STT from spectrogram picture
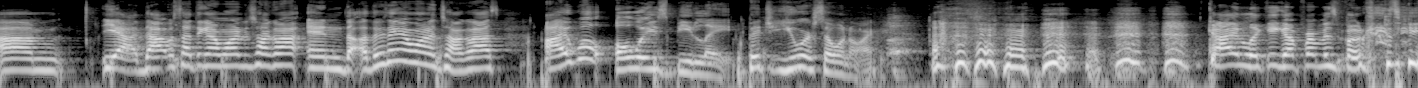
Um, yeah, that was something I wanted to talk about. And the other thing I wanted to talk about is I will always be late. Bitch, you are so annoying. Guy looking up from his phone because he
